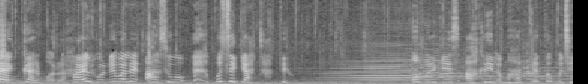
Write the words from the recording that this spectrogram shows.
एक गर्म और हायल होने वाले आंसुओं मुझसे क्या चाहते हो? उम्र के इस आखिरी लम्हात में तो मुझे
